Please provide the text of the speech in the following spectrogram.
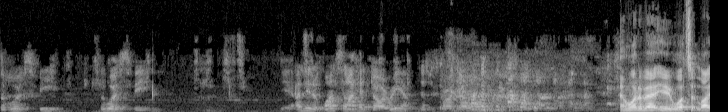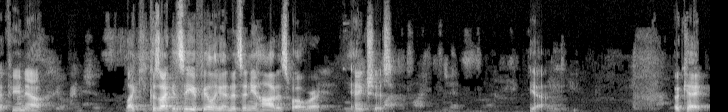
The worst fear. The worst fear. Yeah, I did it once and I had diarrhea just before I go on. and what about you? What's it like for you now? Feel anxious. Like, because I can see you feeling it and it's in your heart as well, right? Yeah, anxious. Yeah. Okay,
